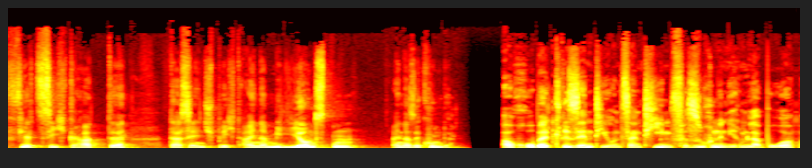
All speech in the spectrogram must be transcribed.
40 äh, Grad, äh, das entspricht einer Millionsten einer Sekunde. Auch Robert Grisenti und sein Team versuchen in ihrem Labor,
